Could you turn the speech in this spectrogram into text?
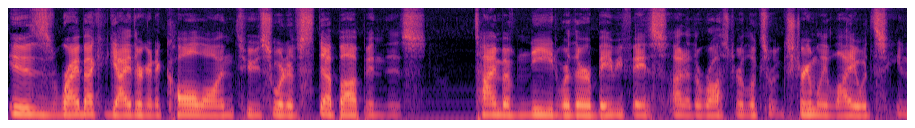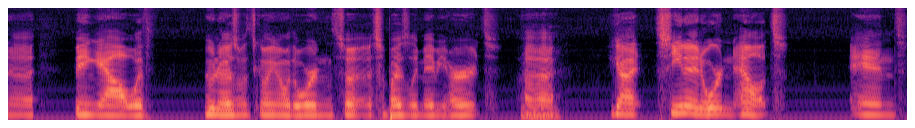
is Ryback a guy they're going to call on to sort of step up in this time of need where their babyface side of the roster looks extremely light with Cena being out with who knows what's going on with the Orton, so supposedly maybe hurt. Uh, you got Cena and Orton out, and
